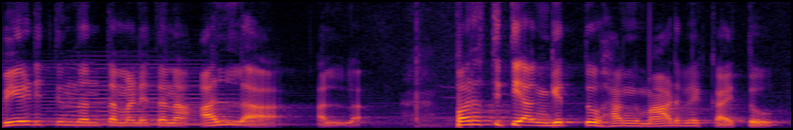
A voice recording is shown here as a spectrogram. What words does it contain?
ಬೇಡಿ ತಿಂದಂಥ ಮಣಿತನ ಅಲ್ಲ ಅಲ್ಲ. ಪರಿಸ್ಥಿತಿ ಹಂಗಿತ್ತು, ಹಂಗೆ ಮಾಡಬೇಕಾಯ್ತು.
